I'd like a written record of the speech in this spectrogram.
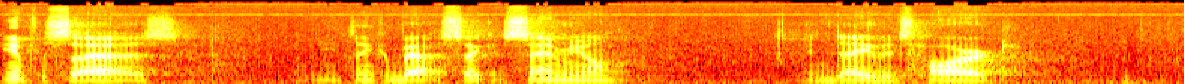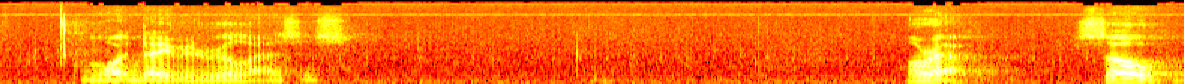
emphasize When you think about 2 Samuel and David's heart what David realizes. All right, so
